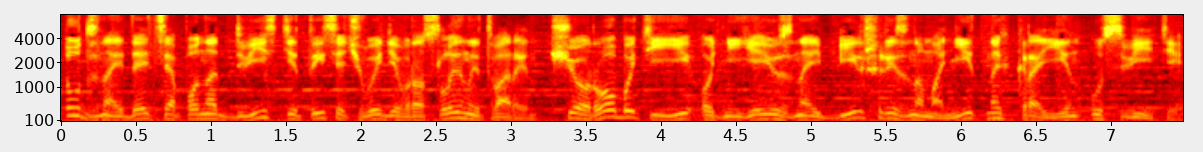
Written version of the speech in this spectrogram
Тут знайдеться понад 200 тисяч видів рослин і тварин, що робить її однією з найбільш різноманітних країн у світі.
